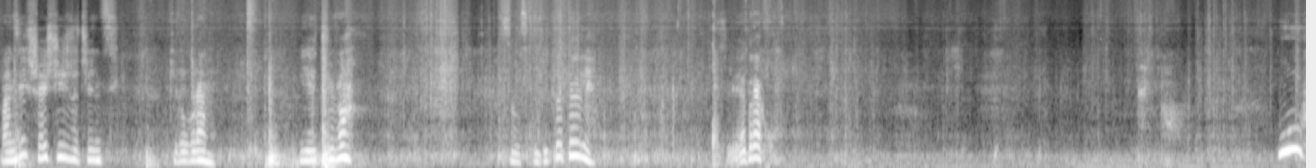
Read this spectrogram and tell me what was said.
Am zis 65 de cenți kilogram. E ceva. S-au scumpit toate alea. Să ia dracu. Uh!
